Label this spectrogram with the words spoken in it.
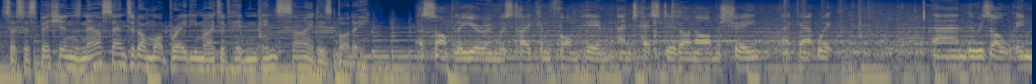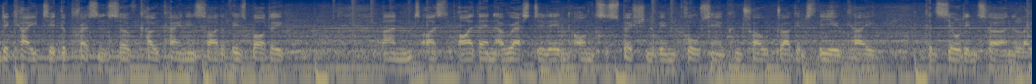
so suspicions now centered on what Brady might have hidden inside his body. A sample of urine was taken from him and tested on our machine at Gatwick. And the result indicated the presence of cocaine inside of his body. And I then arrested him on suspicion of importing a controlled drug into the UK, concealed internally.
